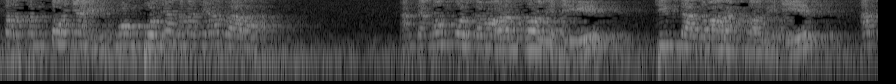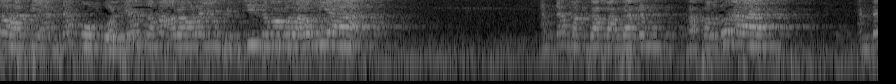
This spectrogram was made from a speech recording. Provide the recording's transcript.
tersentuhnya ini ngumpulnya sama siapa? Anda ngumpul sama orang solihin, cinta sama orang solihin, atau hati Anda ngumpulnya sama orang-orang yang benci sama para aulia? Anda bangga-banggakan hafal Quran. Anda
